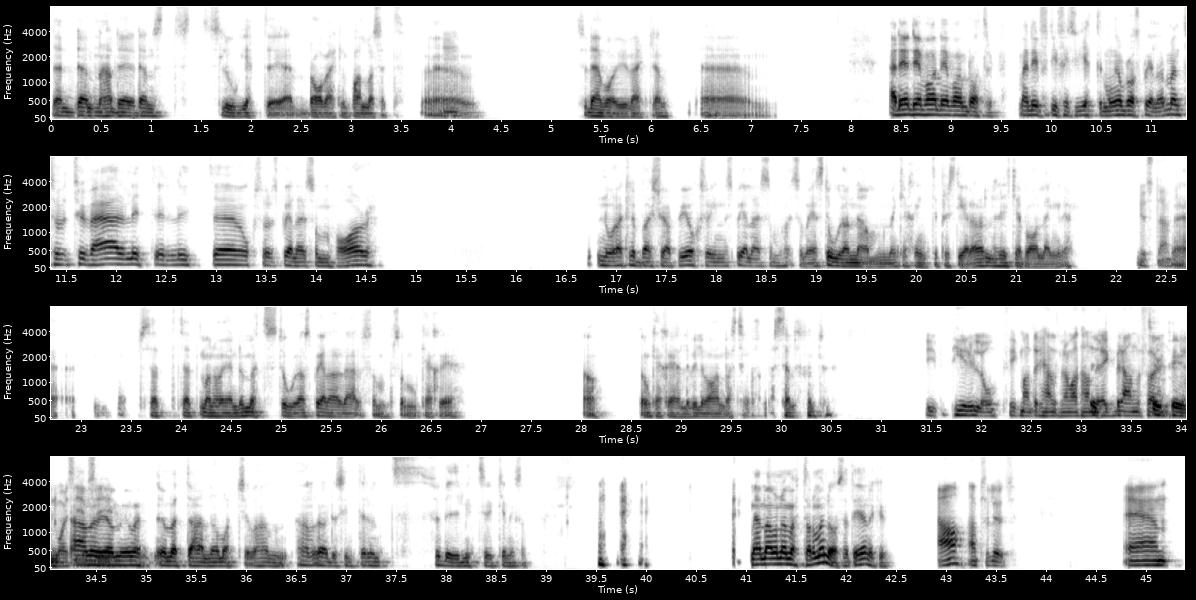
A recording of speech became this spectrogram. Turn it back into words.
den, den, hade, den slog jättebra verkligen på alla sätt. Eh, mm. Så det var ju verkligen. Eh, Ja, det, det, var, det var en bra trupp. Men det, det finns ju jättemånga bra spelare. Men ty, tyvärr lite, lite också spelare som har... Några klubbar köper ju också in spelare som, som är stora namn men kanske inte presterar lika bra längre. Just det. Eh, så att, så att man har ju ändå mött stora spelare där som, som kanske... Ja, de kanske hellre ville vara andra, andra ställen. Typ Pirlo fick man inte känslan av att han direkt brann för. Typ ja, men jag, jag, jag mötte han några matcher och han, han rörde sig inte runt förbi mittcirkeln. Liksom. men man har mött honom ändå, så det är ändå kul. Ja, absolut. Um,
